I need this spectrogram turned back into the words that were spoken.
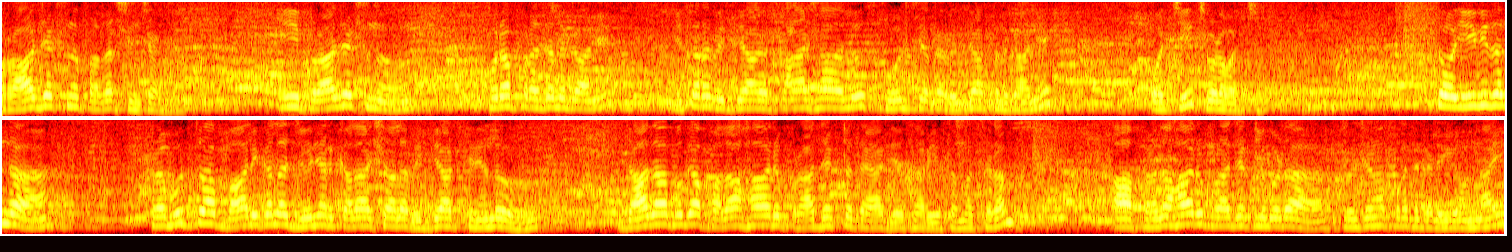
ప్రాజెక్ట్స్ను ప్రదర్శించడం. ఈ ప్రాజెక్ట్స్ను పుర ప్రజలు కానీ ఇతర విద్యా కళాశాలలు స్కూల్స్ యొక్క విద్యార్థులు కానీ వచ్చి చూడవచ్చు. సో ఈ విధంగా ప్రభుత్వ బాలికల జూనియర్ కళాశాల విద్యార్థినులు దాదాపుగా పదహారు ప్రాజెక్టులు తయారు చేశారు ఈ సంవత్సరం. ఆ పదహారు ప్రాజెక్టులు కూడా సృజనాత్మకత కలిగి ఉన్నాయి.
